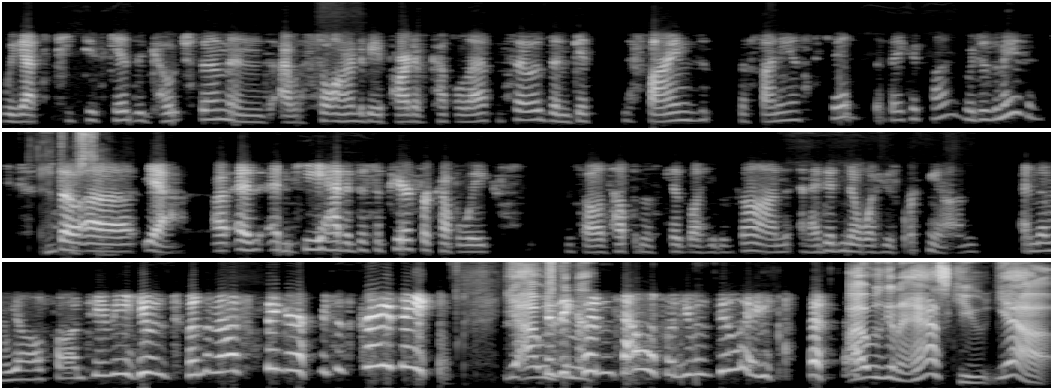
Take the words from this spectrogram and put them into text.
we got to teach these kids and coach them. And I was so honored to be a part of a couple of episodes and get to find the funniest kids that they could find, which is amazing. So uh, yeah, uh, and and he had to disappear for a couple weeks. So I was helping those kids while he was gone, and I didn't know what he was working on. And then we all saw on TV he was doing the Masked Singer, which is crazy. Yeah, I was. Because he couldn't tell us what he was doing. I was going to ask you. Yeah,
